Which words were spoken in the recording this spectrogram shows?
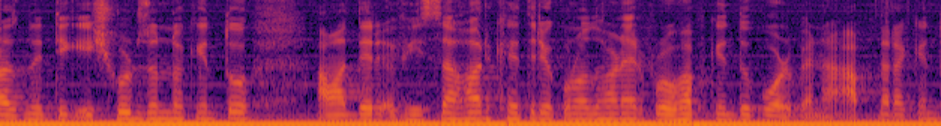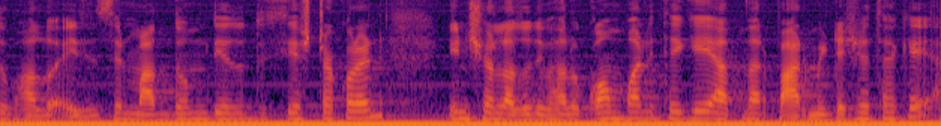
রাজনৈতিক ইস্যুর জন্য কিন্তু আমাদের ভিসা হওয়ার ক্ষেত্রে কোনো ধরনের প্রভাব কিন্তু পড়বে না। আপনারা কিন্তু ভালো এজেন্সির মাধ্যম দিয়ে যদি চেষ্টা করেন, ইনশাল্লাহ যদি ভালো কোম্পানি থেকে আপনার পারমিট এসে থাকে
